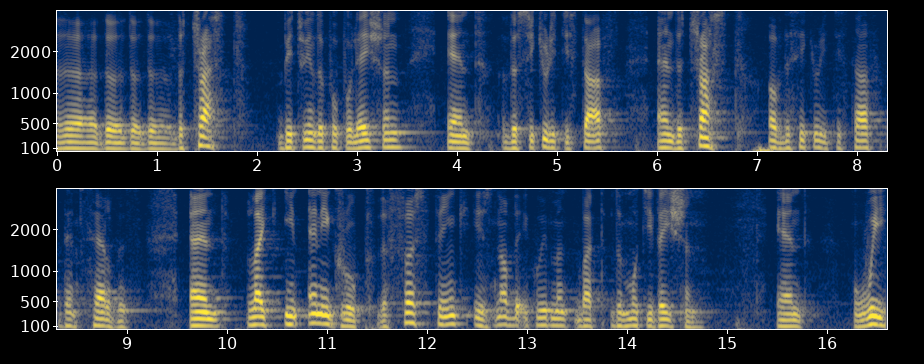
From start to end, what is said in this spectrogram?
the, the, the, the, the trust between the population and the security staff and the trust of the security staff themselves. And like in any group, the first thing is not the equipment but the motivation. And we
